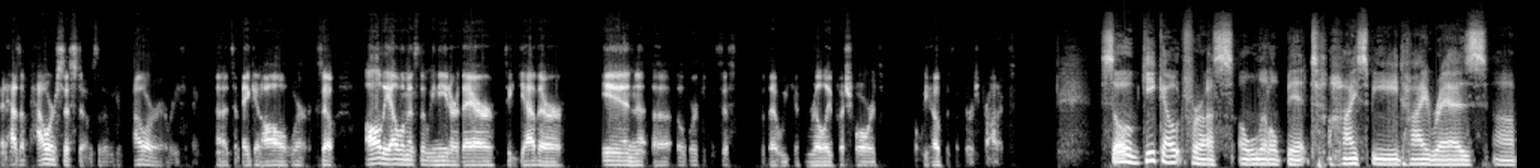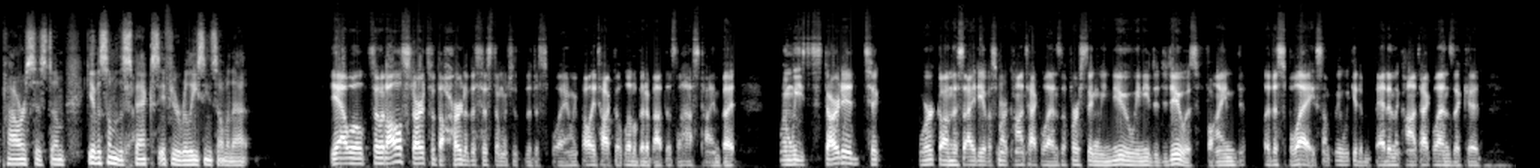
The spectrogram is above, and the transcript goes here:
It has a power system so that we can power everything uh, to make it all work. So all the elements that we need are there together in a, a working system so that we can really push forward what we hope is the first product. So, geek out for us a little bit. High speed, high res uh, power system. Give us some of the yeah. specs if you're releasing some of that. Yeah, well, so it all starts with the heart of the system, which is the display. And we probably talked a little bit about this last time. But when we started to work on this idea of a smart contact lens, the first thing we knew we needed to do was find a display, something we could embed in the contact lens that could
